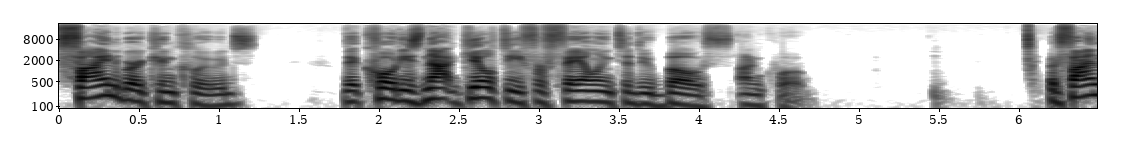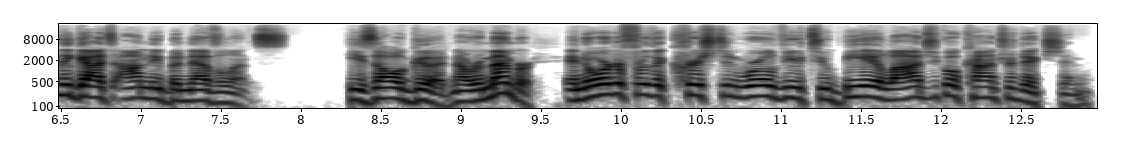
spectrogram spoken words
Feinberg concludes that, quote, he's not guilty for failing to do both, unquote. But finally, God's omnibenevolence. He's all good. Now remember, in order for the Christian worldview to be a logical contradiction,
